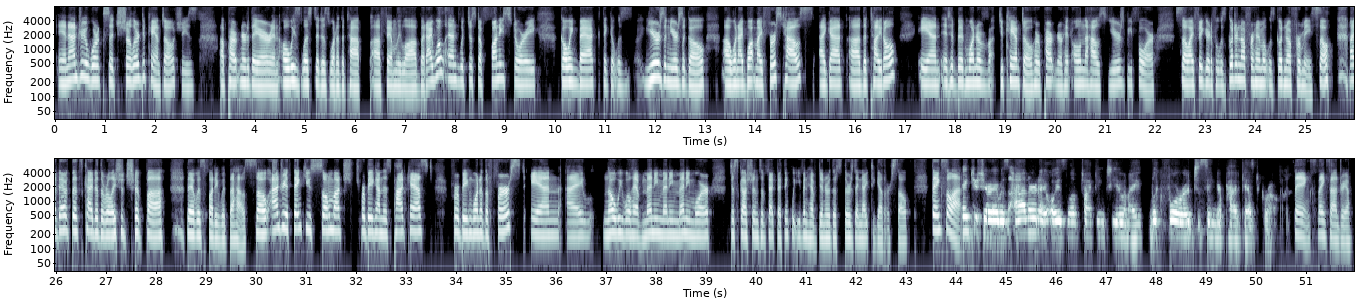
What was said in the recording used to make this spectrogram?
And Andrea works at Schiller DuCanto. She's a partner there and always listed as one of the top uh, family law. But I will end with just a funny story going back, I think it was years and years ago, uh, when I bought my first house. I got uh, the title and it had been one of DuCanto, her partner, had owned the house years before. So I figured if it was good enough for him, it was good enough for me. So I, that, that's kind of the relationship uh, that was funny with the house. So, Andrea, thank you so much for being on this podcast, for being one of the first. And I know we will have many, many, many more discussions. In fact, I think we even have dinner this Thursday night together. So thanks a lot. Thank you, Sherry. I was honored. I always love talking to you, and I look forward to seeing your podcast grow. Thanks. Thanks, Andrea.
